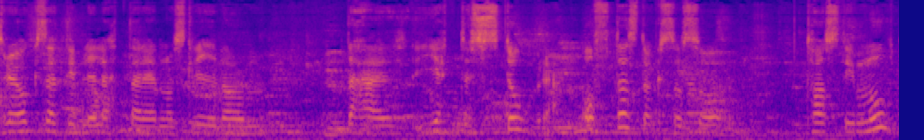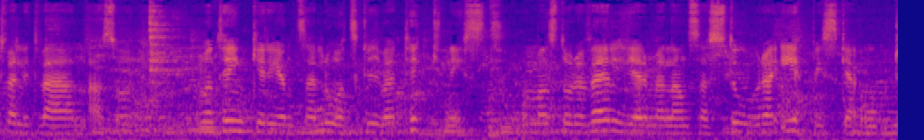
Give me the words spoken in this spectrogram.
Tror jag också att det blir lättare än att skriva om det här jättestora. Oftast också så tas det emot väldigt väl. Alltså, om man tänker rent så här låtskrivartekniskt, om man står och väljer mellan så här stora episka ord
